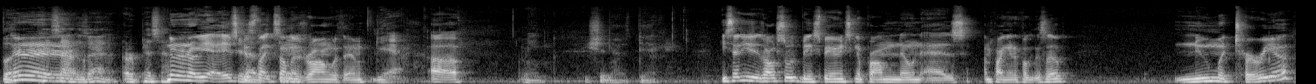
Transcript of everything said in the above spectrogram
But No, no, no, piss no, out no. his ass or piss out. No, no, no. Yeah, it's shit because like something's dick. wrong with him. Yeah, Uh, I mean, he shouldn't have his dick. he said he has also been experiencing a problem known as I'm probably gonna fuck this up. Pneumaturia,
